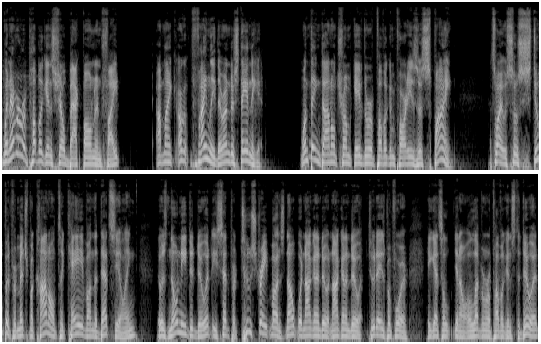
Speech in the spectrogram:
whenever Republicans show backbone and fight, I'm like, oh, finally, they're understanding it. One thing Donald Trump gave the Republican Party is a spine. That's why it was so stupid for Mitch McConnell to cave on the debt ceiling. There was no need to do it. He said for two straight months, nope, we're not going to do it, not going to do it. Two days before he gets, you know, 11 Republicans to do it.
